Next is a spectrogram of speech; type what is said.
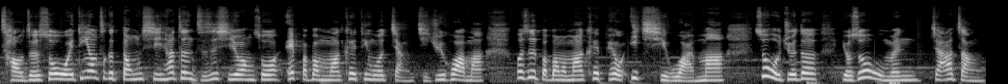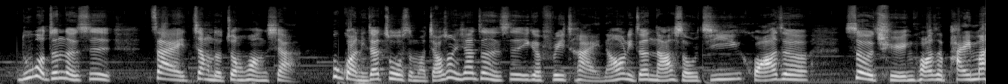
吵着说我一定要这个东西，他真的只是希望说，哎，爸爸妈妈可以听我讲几句话吗？或是爸爸妈妈可以陪我一起玩吗？所以我觉得有时候我们家长如果真的是在这样的状况下。不管你在做什么，假如说你现在真的是一个 free time，然后你真的拿手机划着社群，或者拍卖，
